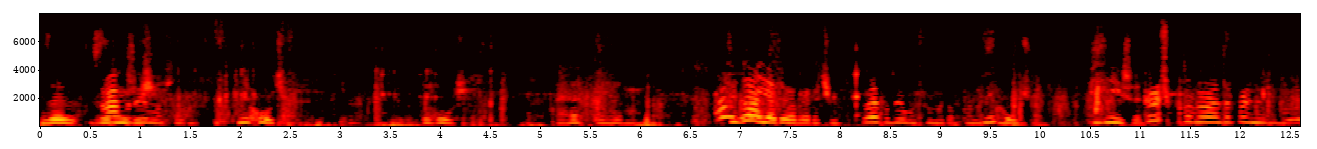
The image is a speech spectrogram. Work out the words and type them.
За, заріжеш. Не хочу. Того ж. Сюди я тебе прокачу. Давай подивимося, що ми там Не хочу. Пізніше. Коротше, потім запильник буде.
